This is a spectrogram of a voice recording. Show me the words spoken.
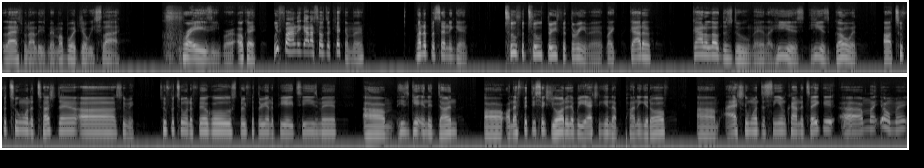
last but not least, man, my boy Joey Slye, crazy, bro. Okay, we finally got ourselves a kicker, man. Hundred percent again, two for two, three for three, man. Like gotta, gotta love this dude, man. Like he is, he is going. Uh, two for two on the touchdown. Uh, excuse me, two for two on the field goals, three for three on the PATs. Man, um, he's getting it done. Uh, on that 56 yarder that we actually end up punting it off. Um, I actually want to see him kind of take it. Uh, I'm like, yo, man,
